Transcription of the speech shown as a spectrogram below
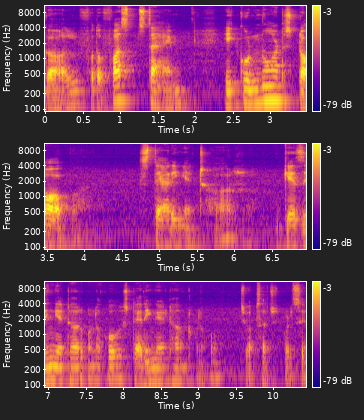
girl for the first time he could not stop staring at her gazing at her પણ લખો સ્ટેરિંગ એટ હર પણ લખો, જવાબ સાચો પડશે.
